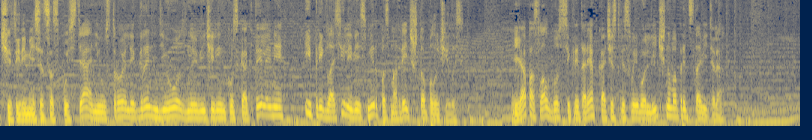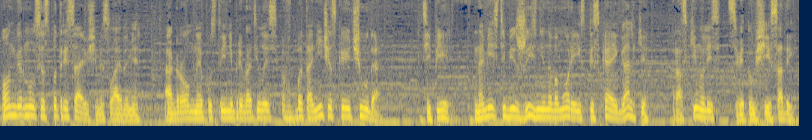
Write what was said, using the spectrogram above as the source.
Четыре месяца спустя они устроили грандиозную вечеринку с коктейлями и пригласили весь мир посмотреть, что получилось. Я послал госсекретаря в качестве своего личного представителя. Он вернулся с потрясающими слайдами. Огромная пустыня превратилась в ботаническое чудо. Теперь на месте безжизненного моря из песка и гальки раскинулись цветущие сады –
